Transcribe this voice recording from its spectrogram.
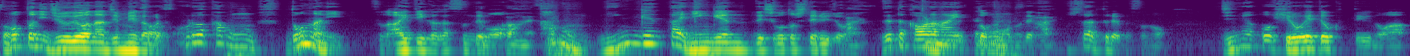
本当に重要な人脈が来るこれは多分、どんなに、その IT 化が進んでも、多分、人間対人間で仕事してる以上、はい。絶対変わらないと思うので、はい。おっしゃる通りやっぱその、人脈を広げておくっていうのは、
